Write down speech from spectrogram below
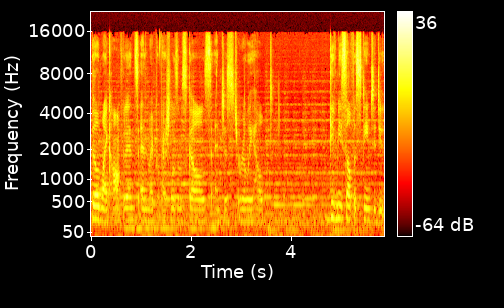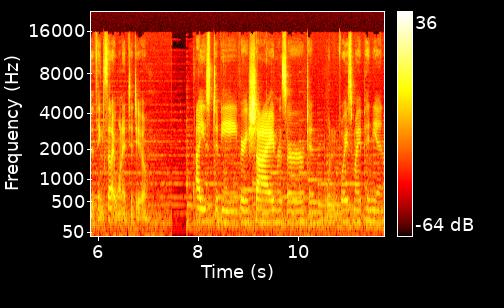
build my confidence and my professionalism skills and just really helped give me self-esteem to do the things that I wanted to do. I used to be very shy and reserved and wouldn't voice my opinion,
